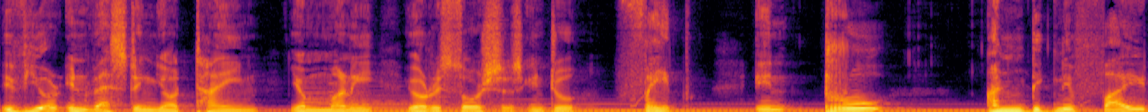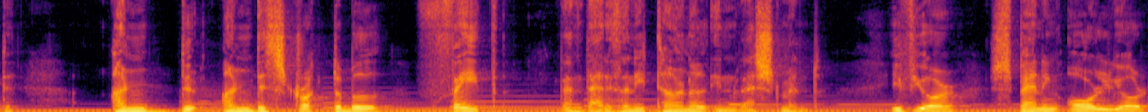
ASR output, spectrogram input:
If you're investing your time, your money, your resources into faith, in true, undignified, und- undestructible faith, then that is an eternal investment. If you're spending all your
